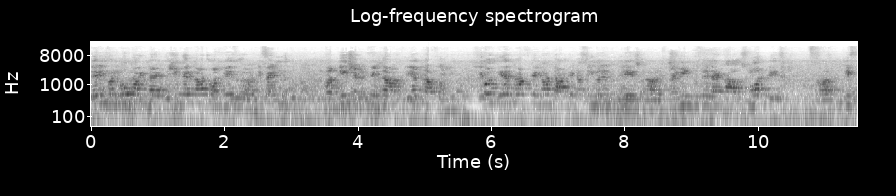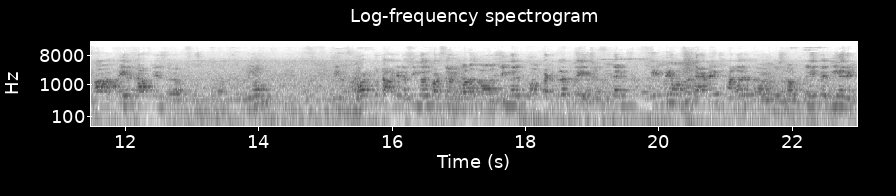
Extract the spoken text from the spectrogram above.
there is one more point that you cannot always uh, defend a nation with the aircraft only. Because aircraft cannot target a single place, uh, I mean to say that a small place, uh, if our aircraft is, uh, you know, want to target a single person or a single uh, particular place, then it may also damage other uh, uh, places near it.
